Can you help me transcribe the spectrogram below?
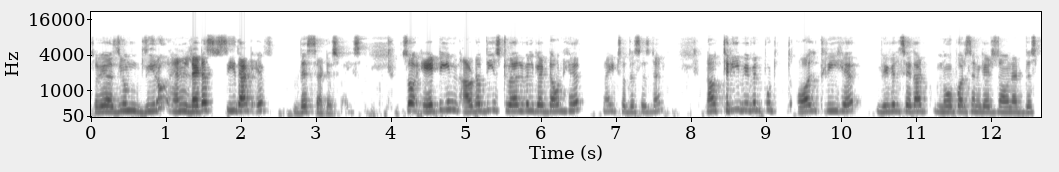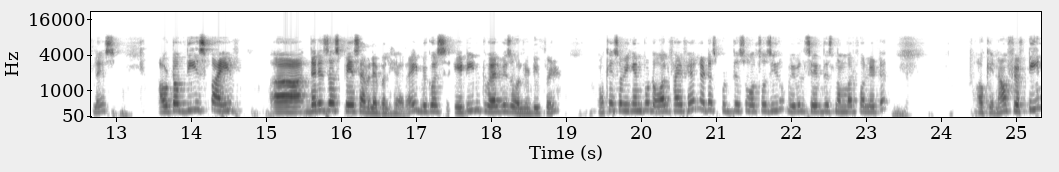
So we assume 0 and let us see that if this satisfies. So 18 out of these 12 will get down here right? So this is done. Now 3 we will put all 3 here. We will say that no person gets down at this place out of these 5 uh, there is a space available here right? Because 18 12 is already filled. Okay so we can put all 5 here. Let us put this also 0 we will save this number for later. Okay now 15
